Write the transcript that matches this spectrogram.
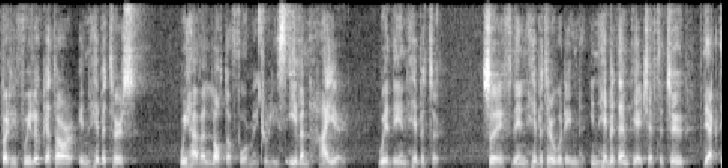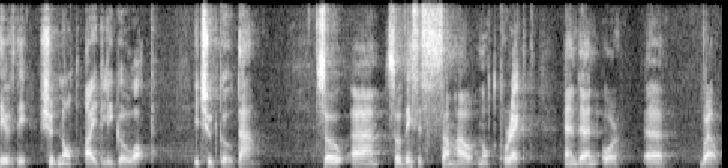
But if we look at our inhibitors, we have a lot of formate release, even higher with the inhibitor. So if the inhibitor would in inhibit MTHFR2, the activity should not idly go up. It should go down. So, um, so this is somehow not correct. And then, or, uh, well,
